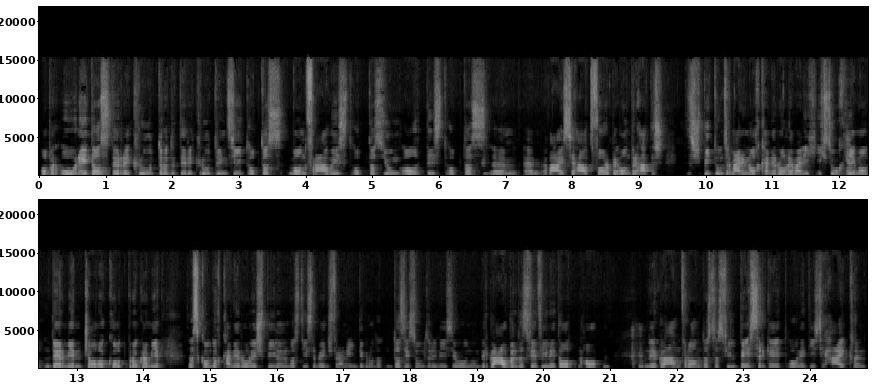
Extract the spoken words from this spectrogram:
aber ohne dass der Recruiter oder die Recruiterin sieht, ob das Mann, Frau ist, ob das jung, alt ist, ob das mhm. ähm, ähm, weiße Hautfarbe, andere hat, das, das spielt unserer Meinung nach keine Rolle, weil ich, ich suche ja. jemanden, der mir einen Java-Code programmiert, das kann doch keine Rolle spielen, was dieser Mensch für einen Hintergrund hat. Und das ist unsere Vision. Und wir glauben, dass wir viele Daten haben. Mhm. Und wir glauben vor allem, dass das viel besser geht, ohne diese heiklen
